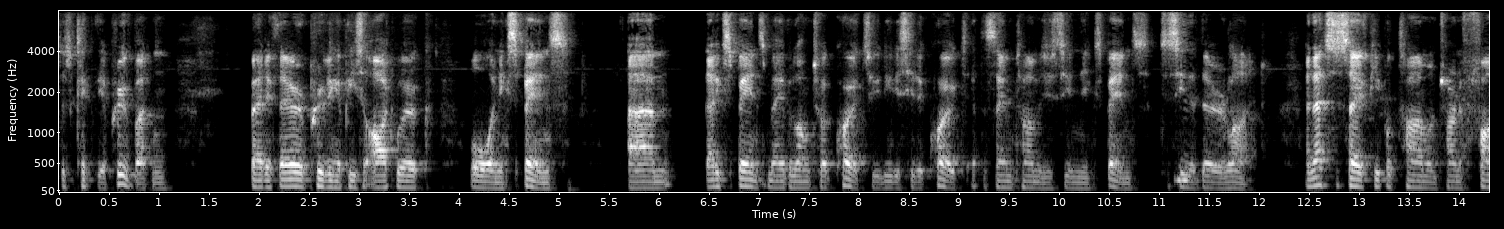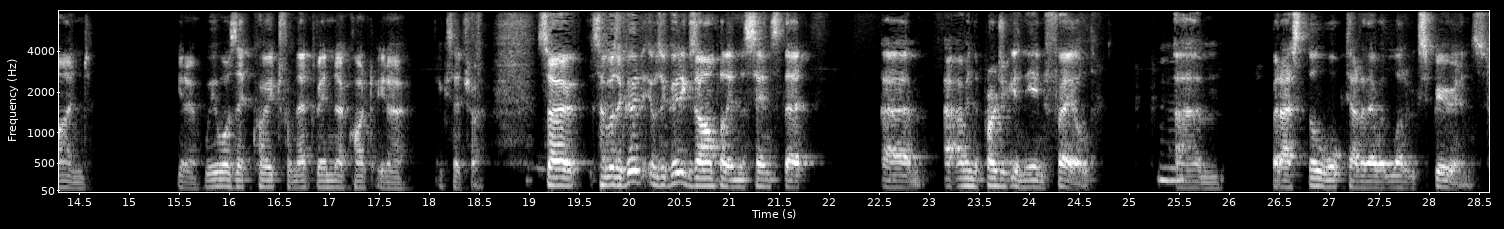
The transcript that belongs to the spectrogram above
just click the approve button. But if they were approving a piece of artwork or an expense, um, that expense may belong to a quote. So you need to see the quote at the same time as you're seeing the expense to see mm-hmm. that they're aligned. and that's to save people time on trying to find, you know, where was that quote from that vendor, you know, etc. So, so it was a good, it was a good example in the sense that, um, I mean, the project in the end failed, mm-hmm. um, but I still walked out of there with a lot of experience.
